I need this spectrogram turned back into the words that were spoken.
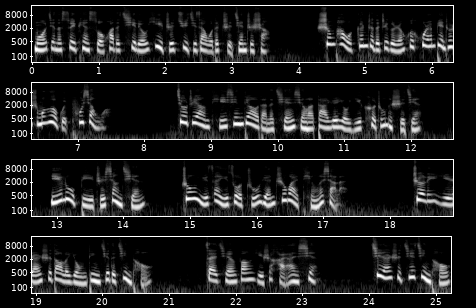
魔剑的碎片所化的气流一直聚集在我的指尖之上。生怕我跟着的这个人会忽然变成什么恶鬼扑向我，就这样提心吊胆的前行了大约有一刻钟的时间，一路笔直向前，终于在一座竹园之外停了下来。这里已然是到了永定街的尽头，在前方已是海岸线。既然是街尽头，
